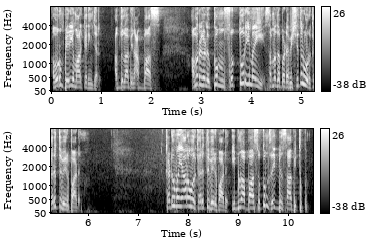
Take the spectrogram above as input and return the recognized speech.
அவரும் பெரிய மார்க்கறிஞர் அப்துல்லா பின் அப்பாஸ் அவர்களுக்கும் சொத்துரிமை சம்மந்தப்பட்ட விஷயத்தில் ஒரு கருத்து வேறுபாடு. கடுமையான ஒரு கருத்து வேறுபாடு. இப்னு அப்பாஸுக்கும் ஜெயித் பின் சாபித்துக்கும்.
